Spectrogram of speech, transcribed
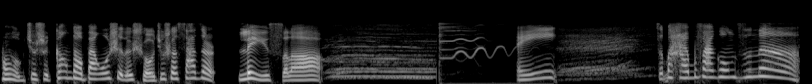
还有就是刚到办公室的时候就说仨字儿，累死了！哎，怎么还不发工资呢？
